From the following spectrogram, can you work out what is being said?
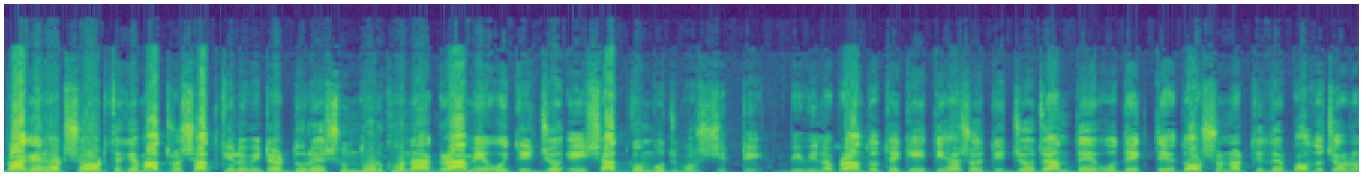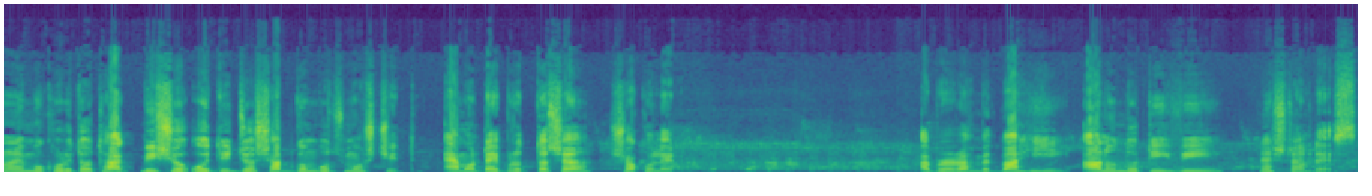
বাগেরহাট শহর থেকে মাত্র সাত কিলোমিটার দূরে সুন্দরঘোনা গ্রামে ঐতিহ্য এই সাত গম্বুজ মসজিদটি। বিভিন্ন প্রান্ত থেকে ইতিহাস, ঐতিহ্য জানতে ও দেখতে দর্শনার্থীদের পদচারণায় মুখরিত থাক বিশ্ব ঐতিহ্য সাত গম্বুজ মসজিদ। এমনটাই প্রত্যাশা সকলের। Abrar Ahmed Mahi, Ananda TV, national desk.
